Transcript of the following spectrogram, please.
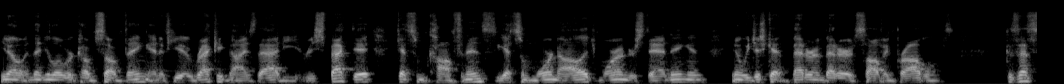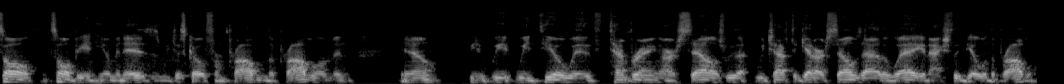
you know, and then you'll overcome something. And if you recognize that, you respect it, get some confidence, you get some more knowledge, more understanding, and you know, we just get better and better at solving problems because that's all that's all being human is is we just go from problem to problem and you know we, we, we deal with tempering ourselves. We, we have to get ourselves out of the way and actually deal with the problem.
